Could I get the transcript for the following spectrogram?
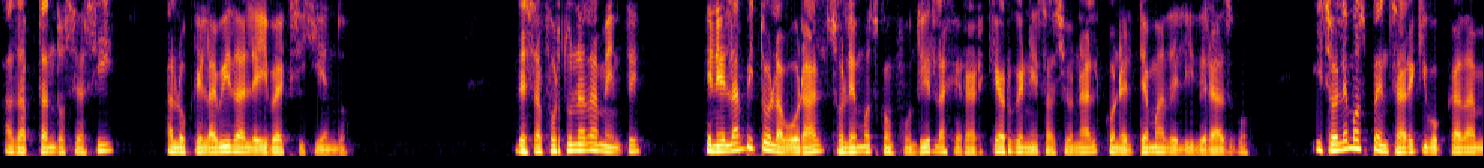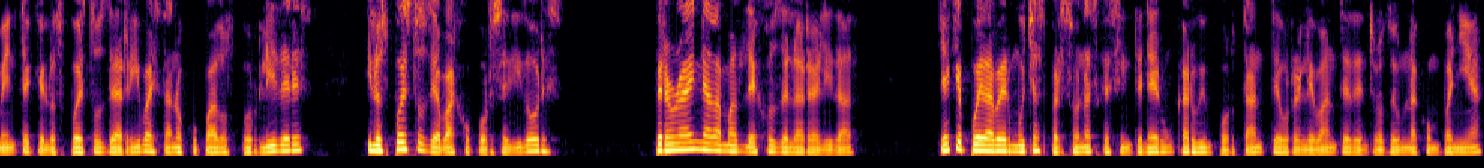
adaptándose así a lo que la vida le iba exigiendo. Desafortunadamente, en el ámbito laboral solemos confundir la jerarquía organizacional con el tema del liderazgo, y solemos pensar equivocadamente que los puestos de arriba están ocupados por líderes y los puestos de abajo por seguidores pero no hay nada más lejos de la realidad, ya que puede haber muchas personas que sin tener un cargo importante o relevante dentro de una compañía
